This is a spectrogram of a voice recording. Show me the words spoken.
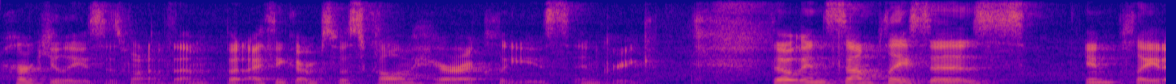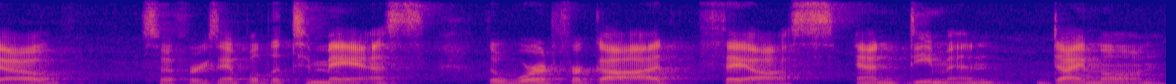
Hercules is one of them, but I think I'm supposed to call him Heracles in Greek. Though in some places in Plato, so for example, the Timaeus, the word for God, theos, and demon, daimon,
